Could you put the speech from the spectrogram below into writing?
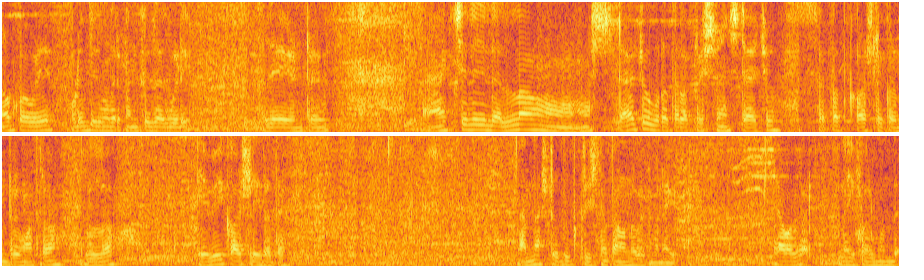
ನೋಡ್ಕೋಬೇಡಿ. ಉಡುಪಿಗೆ ಬಂದರೆ ಕನ್ಫ್ಯೂಸ್ ಆಗಬೇಡಿ. ಇದೇ ಎಂಟ್ರೆನ್ಸ್ ಆ್ಯಕ್ಚುಲಿ ಇಲ್ಲೆಲ್ಲ ಸ್ಟ್ಯಾಚು ಬರುತ್ತಲ್ಲ, ಕೃಷ್ಣನ್ ಸ್ಟ್ಯಾಚು ಸಖತ್ ಕಾಸ್ಟ್ಲಿ ಕಂಡ್ರಿ ಮಾತ್ರ. ಎಲ್ಲ ಹೆವಿ ಕಾಸ್ಟ್ಲಿ ಇರುತ್ತೆ. ನನ್ನಷ್ಟು ಉದ್ದದ ಕೃಷ್ಣ ತಗೊಂಡೋಗ್ಬೇಕು ಮನೆಗೆ. ಯಾವಾಗ? ಲೈಫಲ್ಲಿ ಮುಂದೆ.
